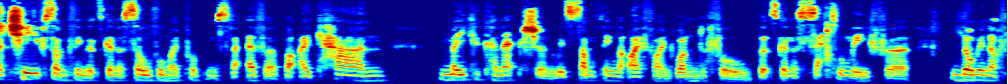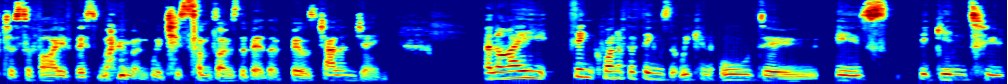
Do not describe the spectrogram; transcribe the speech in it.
achieve something that's going to solve all my problems forever, but I can make a connection with something that I find wonderful that's going to settle me for long enough to survive this moment, which is sometimes the bit that feels challenging. And I think one of the things that we can all do is begin to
